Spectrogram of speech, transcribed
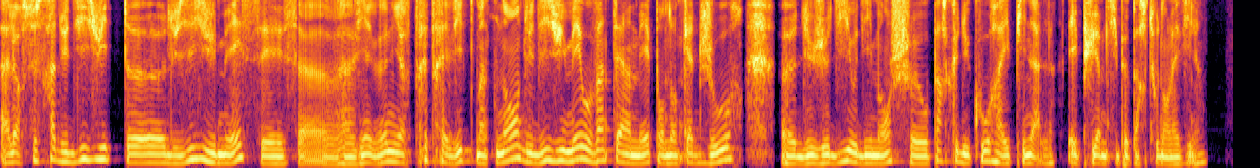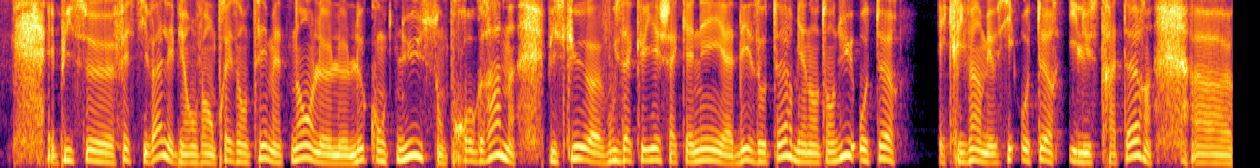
Alors ce sera du 18, euh, du 18 mai, c'est, ça va venir très très vite maintenant, du 18 mai au 21 mai pendant 4 jours, euh, du jeudi au dimanche au Parc du Cours à Épinal et puis un petit peu partout dans la ville. Et puis ce festival, eh bien, on va en présenter maintenant le, le, le, contenu, son programme, puisque vous accueillez chaque année des auteurs, bien entendu, auteurs écrivain, mais aussi auteur-illustrateur. Euh,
